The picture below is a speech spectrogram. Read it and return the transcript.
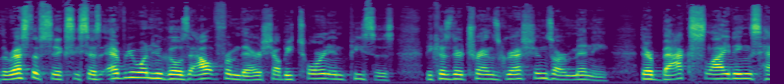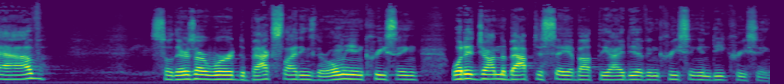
the rest of six, he says, Everyone who goes out from there shall be torn in pieces because their transgressions are many. Their backslidings have. So there's our word, the backslidings, they're only increasing. What did John the Baptist say about the idea of increasing and decreasing?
